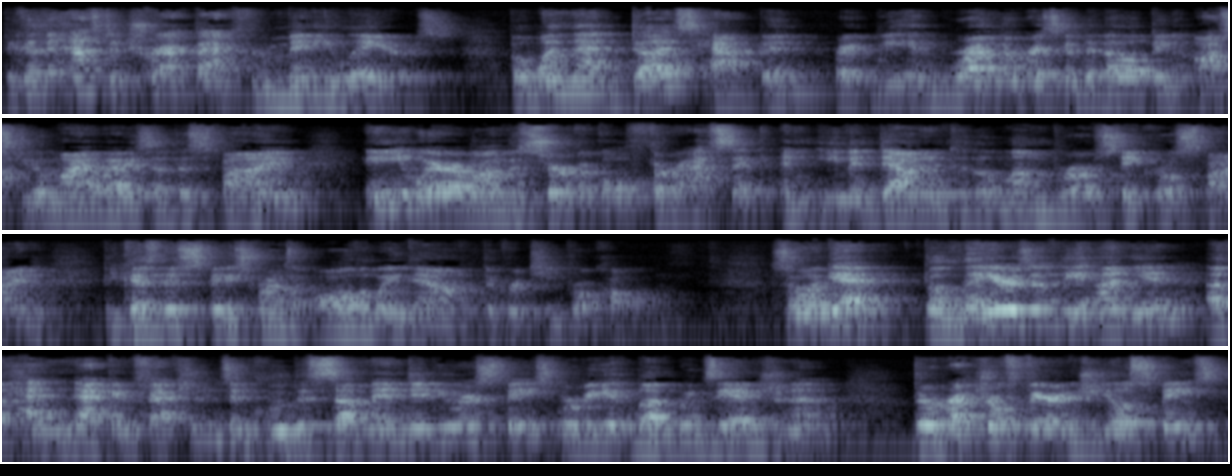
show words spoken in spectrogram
because it has to track back through many layers. But when that does happen, right, we run the risk of developing osteomyelitis of the spine anywhere along the cervical, thoracic, and even down into the lumbosacral spine because this space runs all the way down the vertebral column. So again, the layers of the onion of head and neck infections include the submandibular space where we get Ludwig's angina, the retropharyngeal space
